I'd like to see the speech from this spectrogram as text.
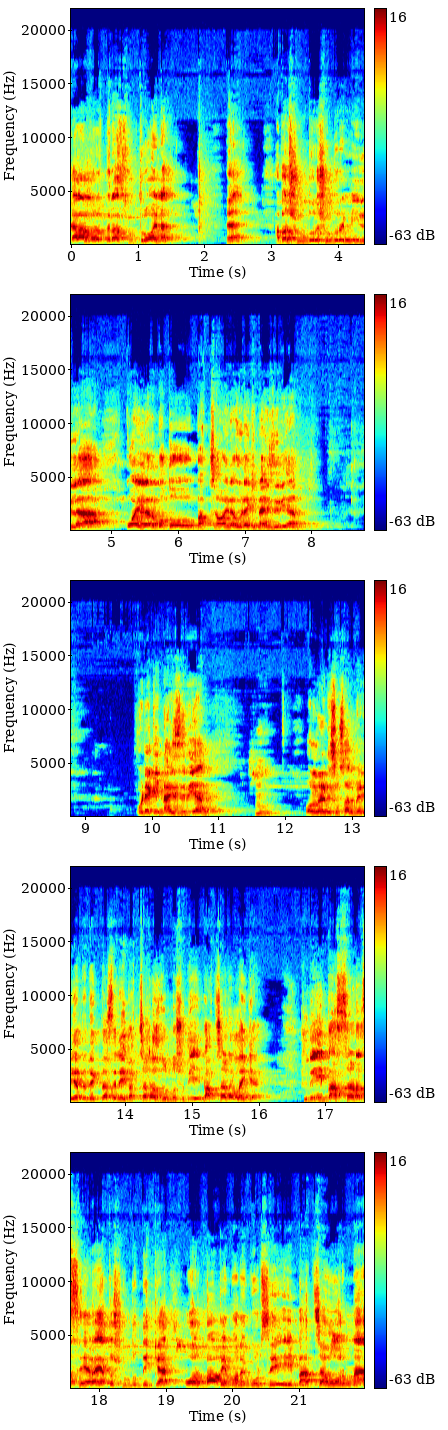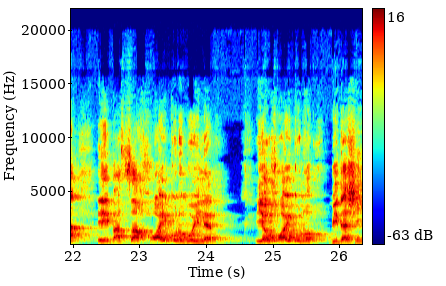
কালার করতে রাজপুত্র হয় না। হ্যাঁ? আবার সুন্দরে সুন্দরে মিল্লা কয়লার মতো বাচ্চা হয় না, ওইটা কি নাইজেরিয়ান ওইটা কি নাইজেরিয়ান হুম? অলরেডি সোশ্যাল মিডিয়াতে দেখতে এই বাচ্চাটার জন্য, শুধু এই বাচ্চাটার লাগিয়া শুধু এই বাচ্চাটার চেহারা এত সুন্দর দেখা, ওর বাপে মনে করছে এই বাচ্চা ওর না, এই বাচ্চা হয় কোনো মহিলার। ইয়া হয় কোনো বিদেশি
